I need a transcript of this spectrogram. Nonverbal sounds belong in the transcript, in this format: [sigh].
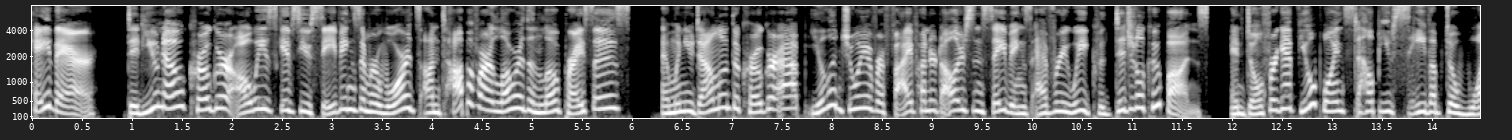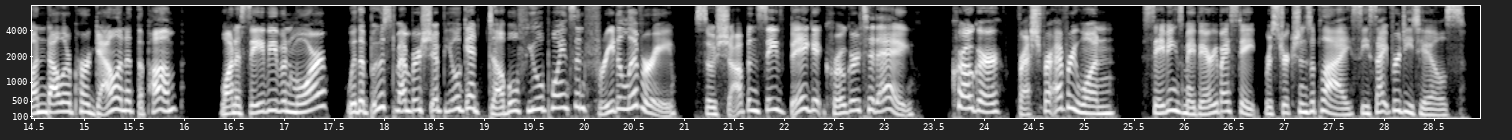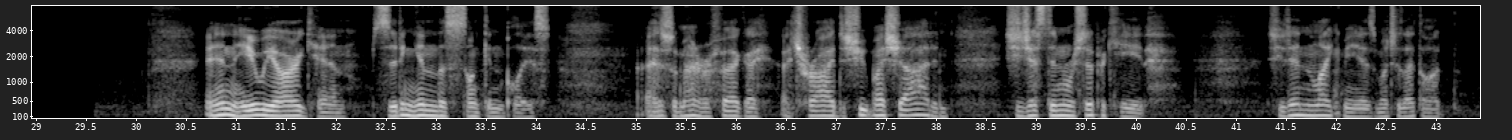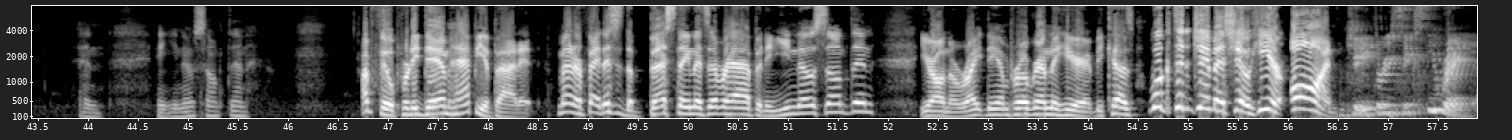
Hey there! Did you know Kroger always gives you savings and rewards on top of our lower than low prices? And when you download the Kroger app, you'll enjoy over $500 in savings every week with digital coupons. And don't forget fuel points to help you save up to $1 per gallon at the pump. Want to save even more? With a Boost membership, you'll get double fuel points and free delivery. So shop and save big at Kroger today. Kroger, fresh for everyone. Savings may vary by state. Restrictions apply. See site for details. And here we are again, sitting in the sunken place. As a matter of fact, I, I tried to shoot my shot and she just didn't reciprocate. She didn't like me as much as I thought. And and you know something? I feel pretty damn happy about it. Matter of fact, this is the best thing that's ever happened. And you know something? You're on the right damn program to hear it because welcome to the J Man Show here on J360 Radio.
